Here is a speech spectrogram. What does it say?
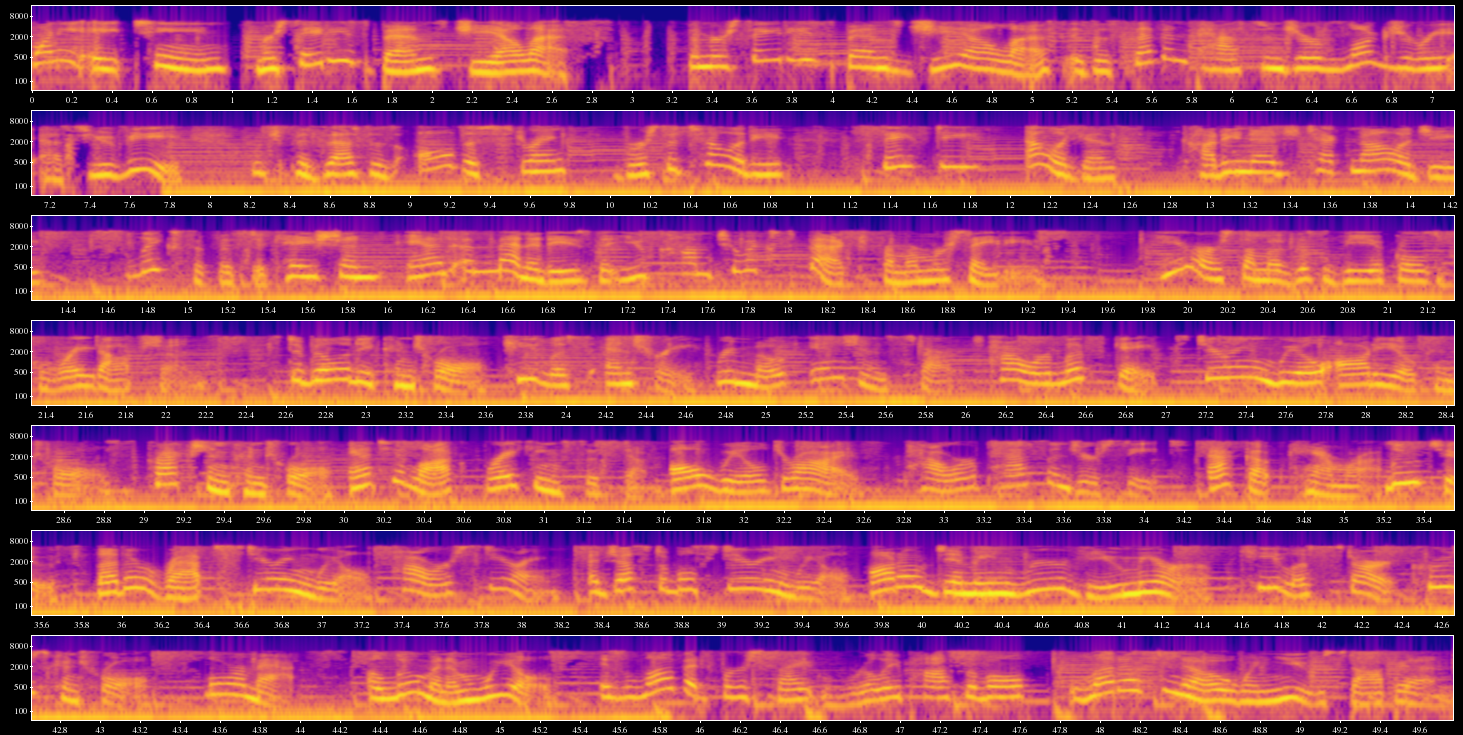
2018 Mercedes-Benz GLS. The Mercedes-Benz GLS is a seven-passenger luxury SUV, which possesses all the strength, versatility, safety, elegance, cutting-edge technology, sleek sophistication, and amenities that you come to expect from a Mercedes. Here are some of this vehicle's great options stability control, keyless entry, remote engine start, power liftgate, steering wheel audio controls, traction control, anti-lock braking system, all-wheel drive, power passenger seat, backup camera, Bluetooth, leather wrapped steering wheel, power steering, adjustable steering wheel, auto dimming rear view mirror, keyless start, cruise control, floor mats, aluminum wheels. Is love at first sight really possible? Let us know when you stop in.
